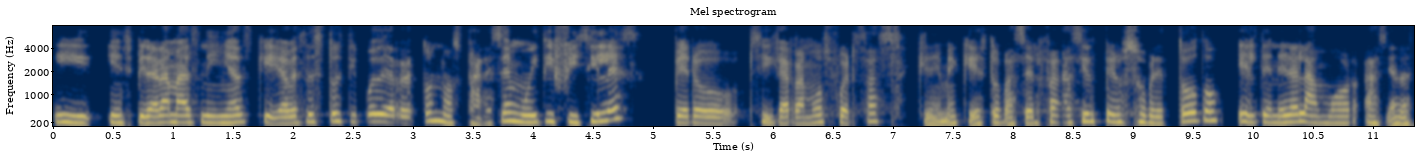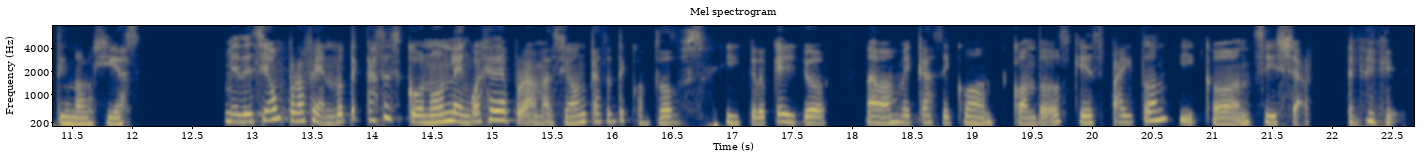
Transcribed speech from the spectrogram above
y, inspirar a más niñas que a veces estos tipos de retos nos parecen muy difíciles, pero si agarramos fuerzas, créeme que esto va a ser fácil, pero sobre todo el tener el amor hacia las tecnologías. Me decía un profe, no te cases con un lenguaje de programación, cásate con todos. Y creo que yo nada más me casé con, con dos, que es Python y con C Sharp.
